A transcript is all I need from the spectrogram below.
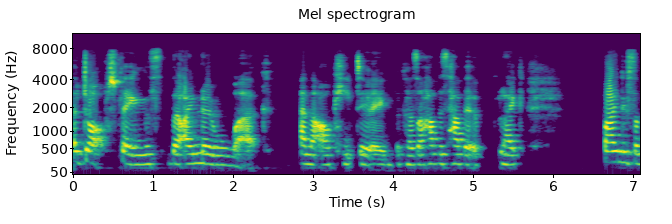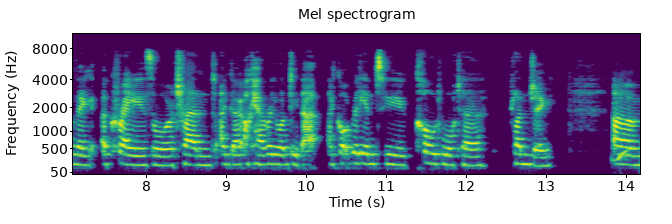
adopt things that I know will work and that I'll keep doing because I have this habit of like finding something a craze or a trend and go, okay, I really want to do that. I got really into cold water plunging. Mm-hmm. Um,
